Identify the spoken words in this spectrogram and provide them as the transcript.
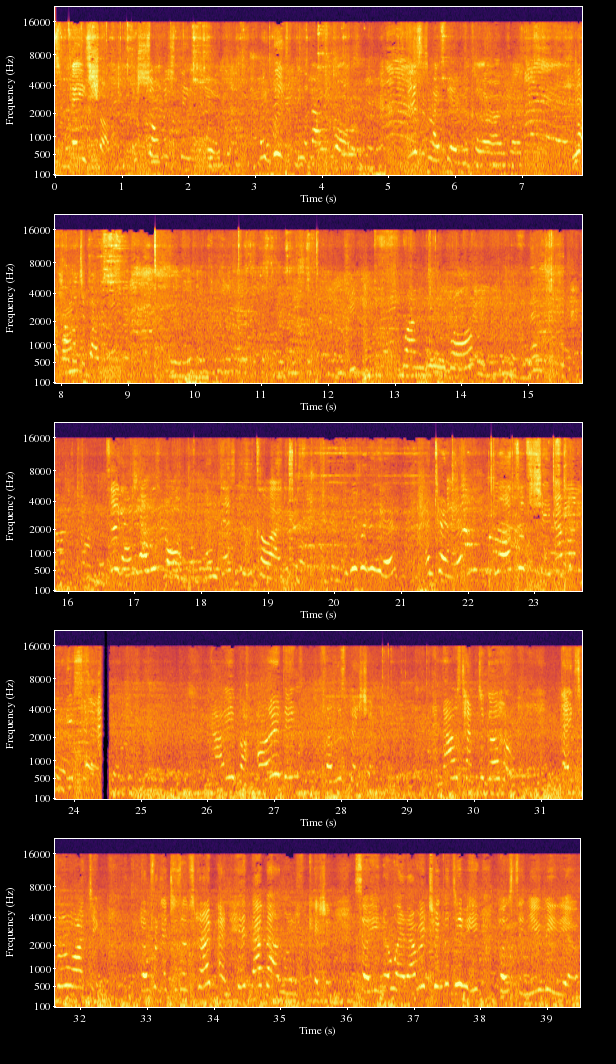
Space shop. There's so much things here. Like this. This is my favorite color I've got. Look how much this. One ball. So have this ball, and this is the I got. If you put it here and turn it, lots of shapes appear. Now you've got all the things from the spaceship. And now it's time to go home. Thanks for watching. Don't forget to subscribe and hit that bell notification so you know whenever Twinkle TV posts a new video.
